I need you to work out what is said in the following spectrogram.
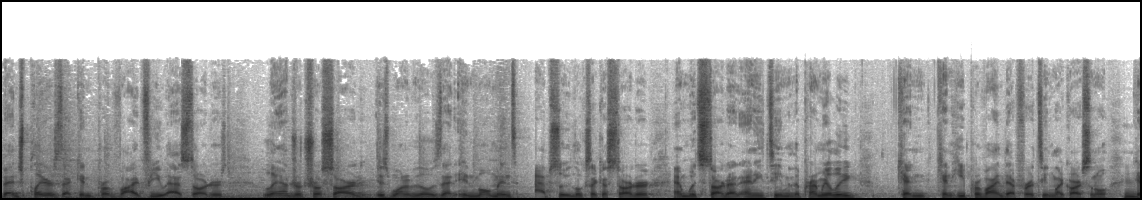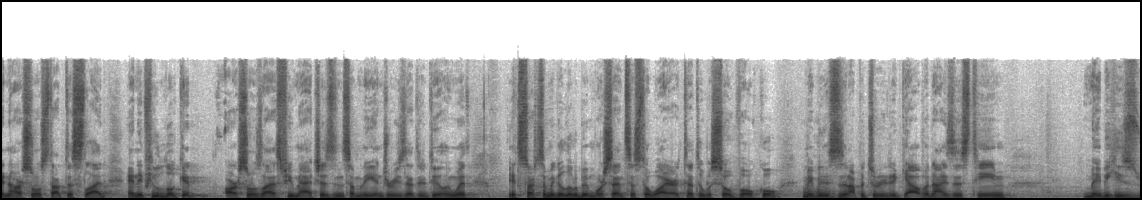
bench players that can provide for you as starters. Leandro Trossard is one of those that, in moments, absolutely looks like a starter and would start on any team in the Premier League. Can can he provide that for a team like Arsenal? Can Arsenal stop the slide? And if you look at Arsenal's last few matches and some of the injuries that they're dealing with, it starts to make a little bit more sense as to why Arteta was so vocal. Maybe Mhm. this is an opportunity to galvanize this team maybe he's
